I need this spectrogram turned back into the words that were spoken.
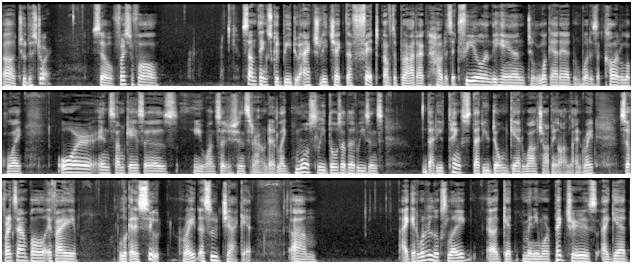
Uh, to the store. So first of all, some things could be to actually check the fit of the product. How does it feel in the hand? To look at it. What does the color look like? Or in some cases, you want suggestions around it. Like mostly, those are the reasons that you think that you don't get while shopping online, right? So, for example, if I look at a suit, right, a suit jacket, um, I get what it looks like. I get many more pictures. I get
